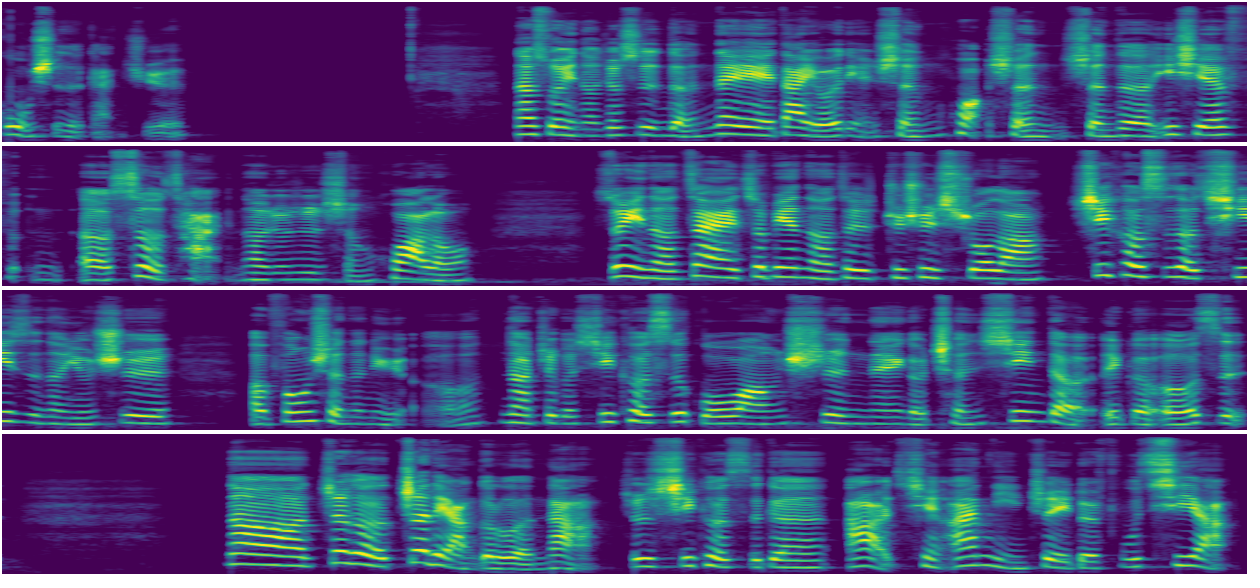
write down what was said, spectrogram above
故事的感觉。那所以呢，就是人类带有一点神话神神的一些呃色彩，那就是神话喽。所以呢，在这边呢，再继续说了，希克斯的妻子呢，也是。呃，风神的女儿，那这个希克斯国王是那个诚心的一个儿子。那这个这两个人呐，就是希克斯跟阿尔茜安妮这一对夫妻啊，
